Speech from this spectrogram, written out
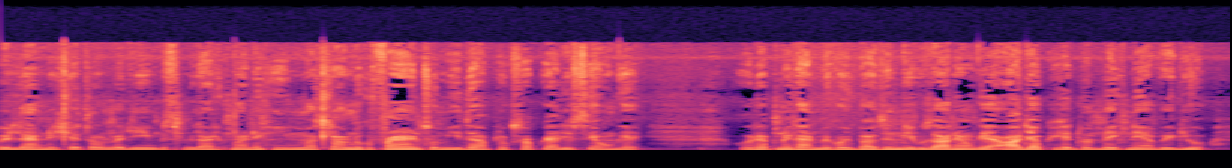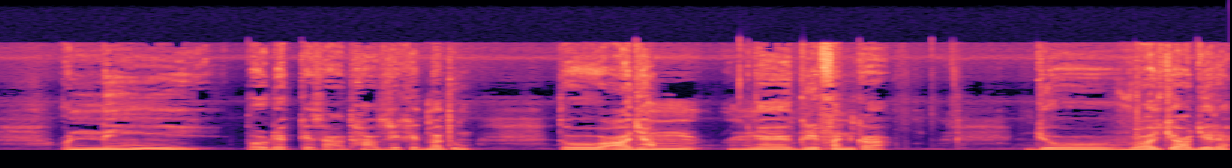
रजीम बसमीम असल फ्रेंड्स उम्मीद है आप लोग सब खैरियत से होंगे और अपने घर में कोई बात ज़िंदगी गुजारे होंगे। आज आपकी खिदमत में एक नया वीडियो और नई प्रोडक्ट के साथ हाजिर खिदमत हूँ। तो आज हम ग्रिफन का जो वॉल चार्जर है,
